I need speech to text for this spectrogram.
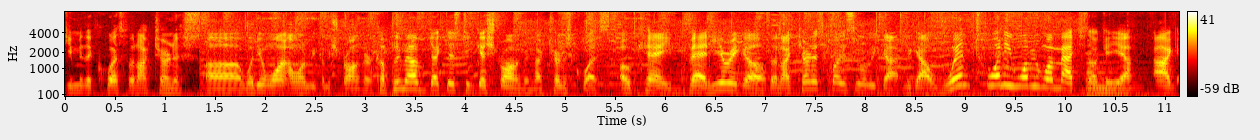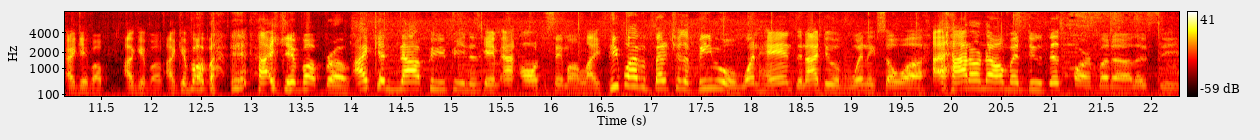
give me the quest for Nocturnus. Uh, what do you want? I want to become stronger. Complete my objectives to get stronger. Nocturnus quest. Okay, bet. Here we go. So Nocturnus quest. See what we got. We got win 21 v 1 matches. Okay, yeah. I, I give up. I give up. I give up. I give up, bro. I cannot PvP in this game at all to save my life. People have a better chance of beating me with one hand than I do of winning. So, uh, I, I don't know I'm gonna do this part, but, uh, let's see.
